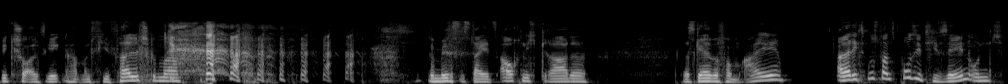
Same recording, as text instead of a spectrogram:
Big Show als Gegner hat man viel falsch gemacht. The Miz ist da jetzt auch nicht gerade das Gelbe vom Ei. Allerdings muss man es positiv sehen und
